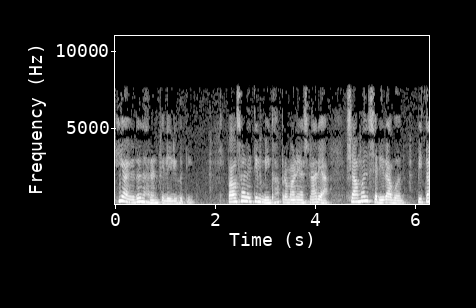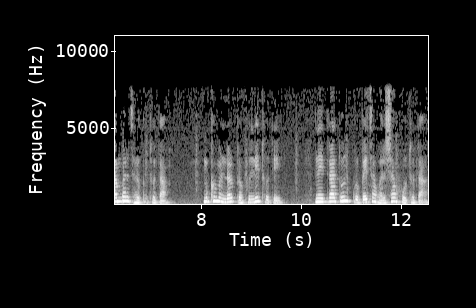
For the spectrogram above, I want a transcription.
ही आयुध धारण केलेली होती. पावसाळ्यातील मेघाप्रमाणे असणाऱ्या श्यामल शरीरावर पितांबर झळकत होता. मुखमंडळ प्रफुल्लित होते. नेत्रातून कृपेचा वर्षाव होत होता.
